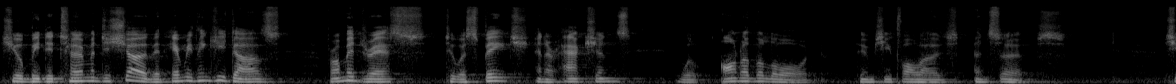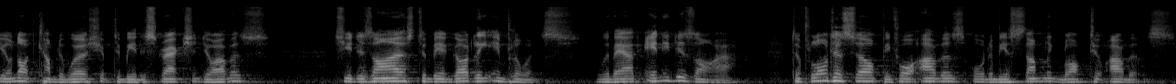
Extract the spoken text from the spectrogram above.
She'll be determined to show that everything she does, from her dress to her speech and her actions, will honour the Lord whom she follows and serves. She will not come to worship to be a distraction to others. She desires to be a godly influence without any desire to flaunt herself before others or to be a stumbling block to others.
